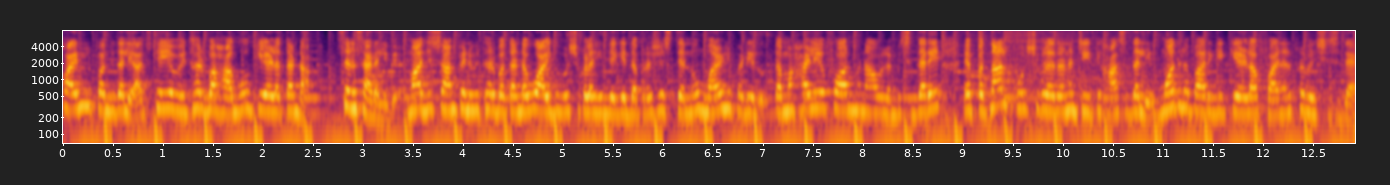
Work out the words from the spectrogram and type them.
ಫೈನಲ್ ಪಂದ್ಯದಲ್ಲಿ ಅತಿಥೇಯ ವಿದರ್ಭ ಹಾಗೂ ಕೇರಳ ತಂಡ ಸೆಣಸಾಡಲಿವೆ. ಮಾಜಿ ಚಾಂಪಿಯನ್ ವಿದರ್ಭ ತಂಡವು ಐದು ವರ್ಷಗಳ ಹಿಂದೆ ಗೆದ್ದ ಪ್ರಶಸ್ತಿಯನ್ನು ಮರಳಿ ಪಡೆಯಲು ತಮ್ಮ ಹಳೆಯ ಫಾರ್ಮ್ ಅನ್ನು ಅವಲಂಬಿಸಿದ್ದರೆ ಎಪ್ಪತ್ನಾಲ್ಕು ವರ್ಷಗಳ ರಣಜಿ ಇತಿಹಾಸದಲ್ಲಿ ಮೊದಲ ಬಾರಿಗೆ ಕೇರಳ ಫೈನಲ್ ಪ್ರವೇಶಿಸಿದೆ.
